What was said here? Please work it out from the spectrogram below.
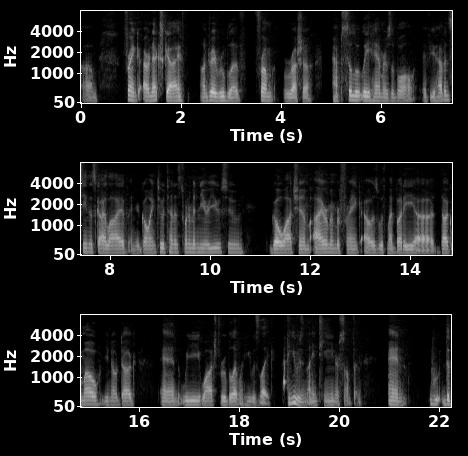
Um, Frank, our next guy, Andrei Rublev from Russia absolutely hammers the ball. If you haven't seen this guy live and you're going to a tennis tournament near you soon, go watch him. I remember Frank. I was with my buddy uh, Doug Moe. You know Doug, and we watched Rublev when he was like I think he was 19 or something, and the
